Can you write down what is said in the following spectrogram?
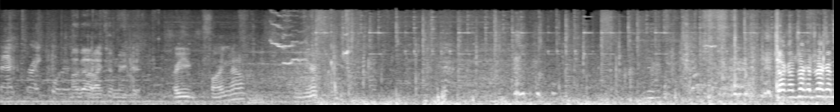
Back right corner. My bad. I couldn't make it. Are you fine now? You here? Chuck him, chuck him, chuck him!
